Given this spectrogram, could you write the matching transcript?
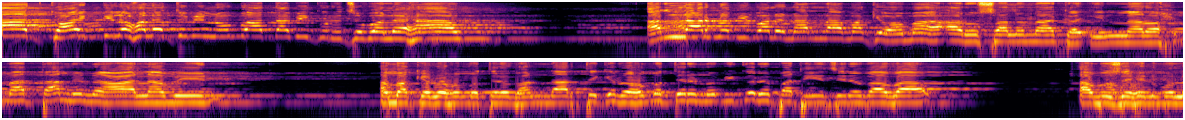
আজ কয়েকদিন হলে তুমি নবাদ দাবি করেছ বলে হ্যাঁ। আল্লাহর নবী বলেন, আল্লাহ আমাকে অমা আর সালনাকা ইল্লা রহমাতান আলামিন। আমাকে রহমতের ভান্ডার থেকে রহমতের নবী করে পাঠিয়েছে রে বাবা। আবু জেহেল বলল,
